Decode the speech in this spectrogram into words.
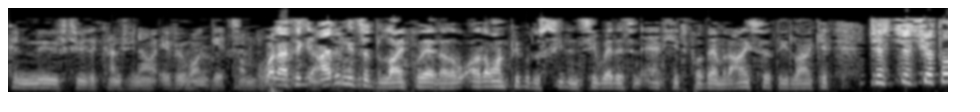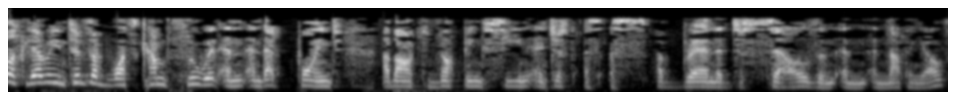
can move through the country now. Everyone gets on board. Well, I think I think it's a delightful ad. I I don't want people to see it and see whether it's an ad hit for them, and I certainly like it. Just just your thoughts, Larry, in terms of what's come through it, and, and that point about not being seen as just a, a, a brand that just sells and, and, and nothing else.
